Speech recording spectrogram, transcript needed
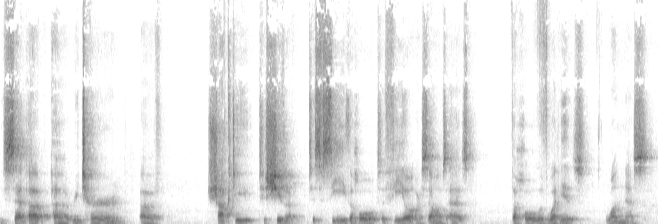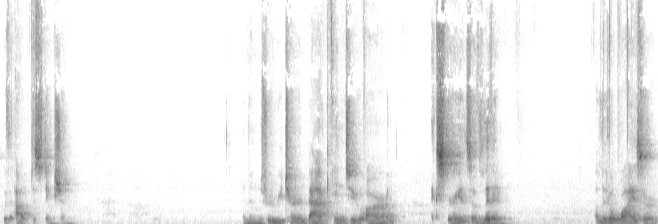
We set up a return of Shakti to Shiva, to see the whole, to feel ourselves as the whole of what is, oneness without distinction. And then through return back into our experience of living a little wiser,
